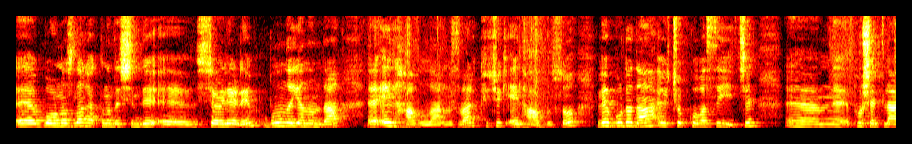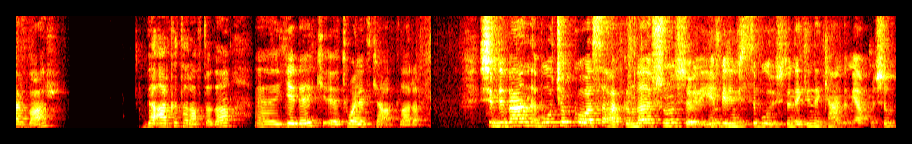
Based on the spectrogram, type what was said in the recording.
E, bornozlar hakkında da şimdi e, söylerim. Bunun da yanında e, el havlularımız var. Küçük el havlusu ve burada da e, çöp kovası için poşetler var. Ve arka tarafta da yedek tuvalet kağıtları. Şimdi ben bu çöp kovası hakkında şunu söyleyeyim. Birincisi bu üstündekini de kendim yapmışım.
